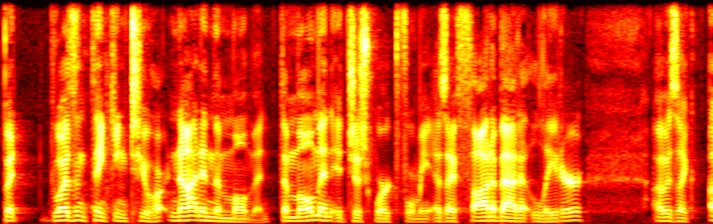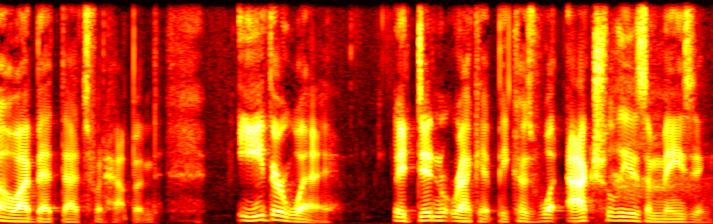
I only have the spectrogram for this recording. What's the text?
but wasn't thinking too hard. Not in the moment. The moment it just worked for me. As I thought about it later, I was like, oh, I bet that's what happened. Either way, it didn't wreck it because what actually is amazing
